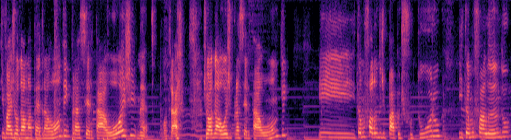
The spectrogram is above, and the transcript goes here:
que vai jogar uma pedra ontem para acertar hoje, né? Ao contrário, joga hoje para acertar ontem e estamos falando de papo de futuro e estamos falando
